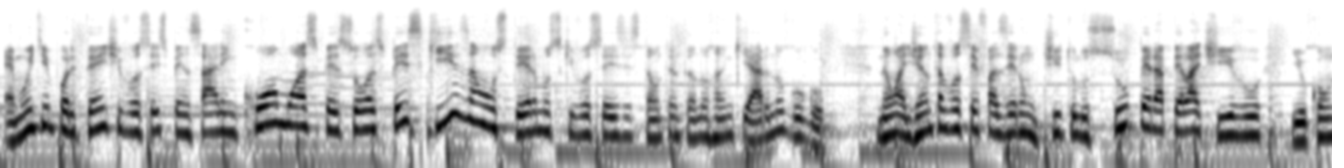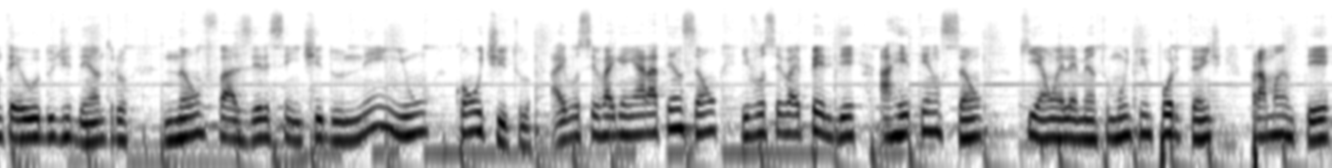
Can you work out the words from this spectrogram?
É muito importante vocês pensarem como as pessoas pesquisam os termos que vocês estão tentando ranquear no Google. Não adianta você fazer um título super apelativo e o conteúdo de dentro não fazer sentido nenhum com o título. Aí você vai ganhar atenção e você vai perder a retenção, que é um elemento muito importante para manter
